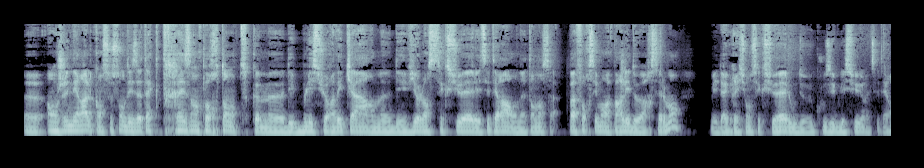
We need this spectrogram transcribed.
euh, en général, quand ce sont des attaques très importantes, comme euh, des blessures avec armes, des violences sexuelles, etc., on a tendance à pas forcément à parler de harcèlement, mais d'agression sexuelle ou de coups et blessures, etc.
